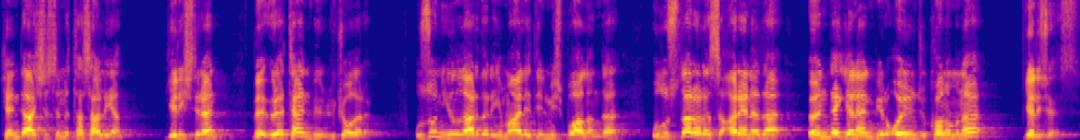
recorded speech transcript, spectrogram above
kendi aşısını tasarlayan, geliştiren ve üreten bir ülke olarak uzun yıllardır ihmal edilmiş bu alanda uluslararası arenada önde gelen bir oyuncu konumuna geleceğiz.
